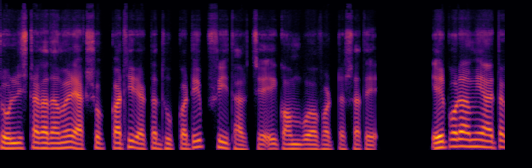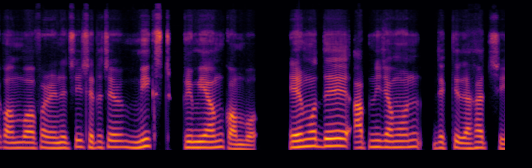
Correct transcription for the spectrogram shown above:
চল্লিশ টাকা দামের একশো কাঠির একটা ধূপকাঠি ফ্রি থাকছে এই কম্বো অফারটার সাথে। এরপরে আমি একটা কম্বো অফার এনেছি, সেটা হচ্ছে মিক্সড প্রিমিয়াম কম্বো এর মধ্যে আপনি যেমন দেখতে দেখাচ্ছি,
